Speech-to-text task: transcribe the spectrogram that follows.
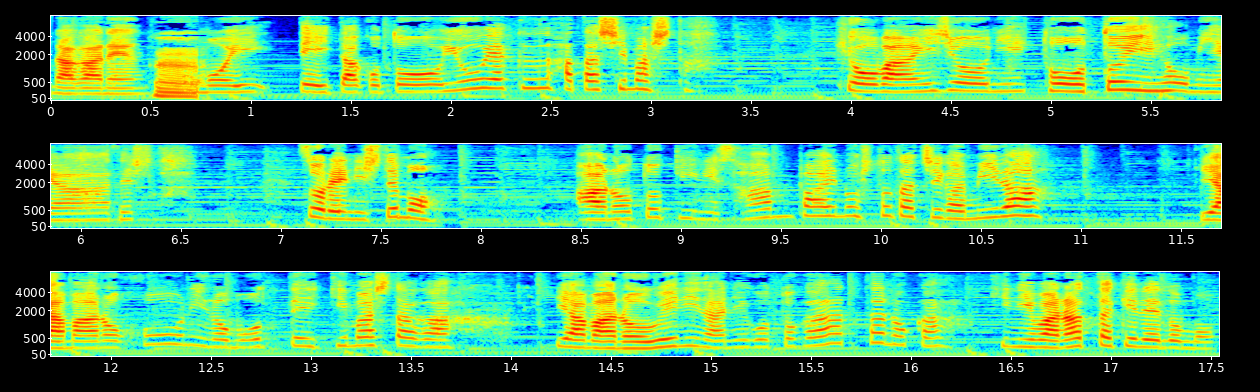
長年うん思いていたことをようやく果たしました。評判以上に尊いお宮でした。それにしても、あの時に参拝の人たちが皆、山の方に登っていきましたが、山の上に何事があったのか気にはなったけれども、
